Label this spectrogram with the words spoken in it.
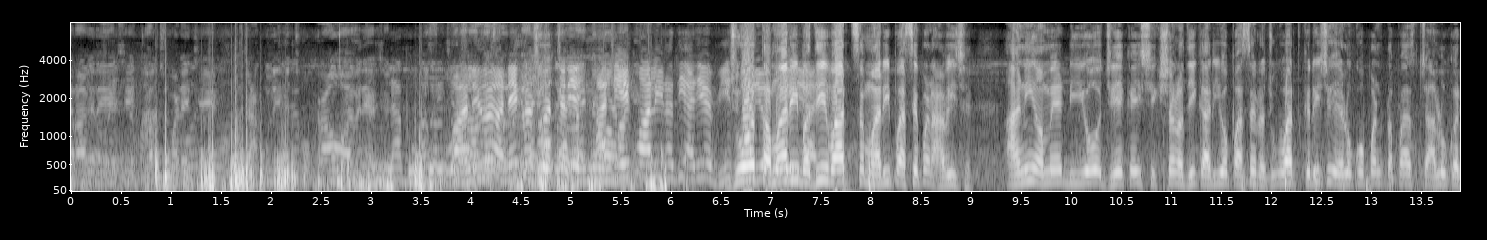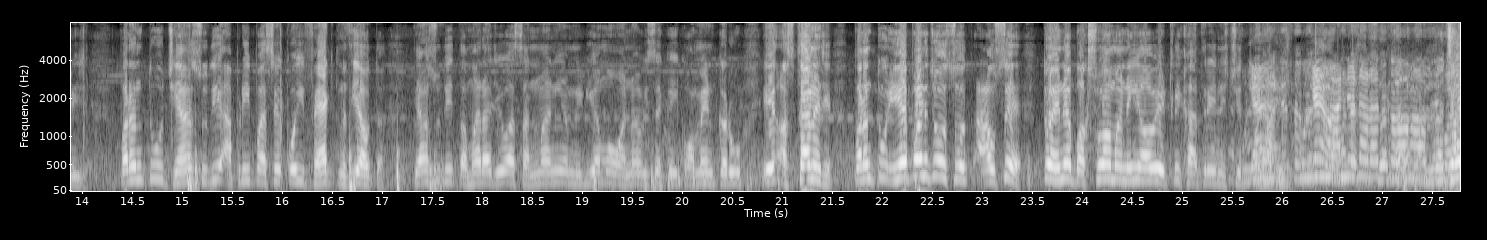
કરાવી રહી છે ડ્રગ્સ મળે છે ચાકુ લઈને છોકરાઓ આવી રહ્યા છે. વાલીઓએ અનેક રજૂઆત કરી. આજે એક વાલી નથી આજે વીસ જો તમારી બધી વાત મારી પાસે પણ આવી છે. આની અમે ડીઓ જે કંઈ શિક્ષણ અધિકારીઓ પાસે રજૂઆત કરી છે એ લોકો પણ તપાસ ચાલુ કરી છે. પરંતુ જ્યાં સુધી આપણી પાસે કોઈ ફેક્ટ નથી આવતા ત્યાં સુધી તમારા જેવા સન્માનીય મીડિયામાં આના વિશે કંઈ કોમેન્ટ કરવું એ અસ્થાને છે. પરંતુ એ પણ જો આવશે તો એને બક્ષવામાં નહીં આવે એટલી ખાતરી નિશ્ચિત જો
